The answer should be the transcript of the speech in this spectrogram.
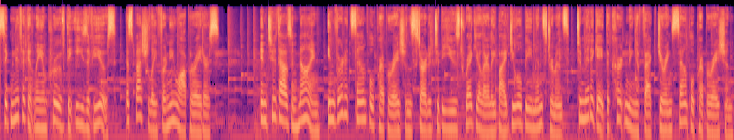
significantly improved the ease of use, especially for new operators. In 2009, inverted sample preparations started to be used regularly by dual beam instruments to mitigate the curtaining effect during sample preparation.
